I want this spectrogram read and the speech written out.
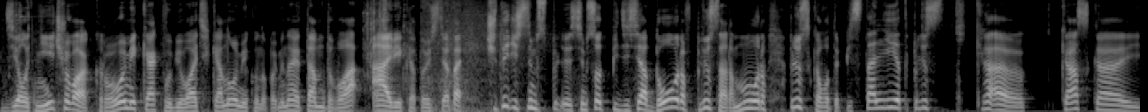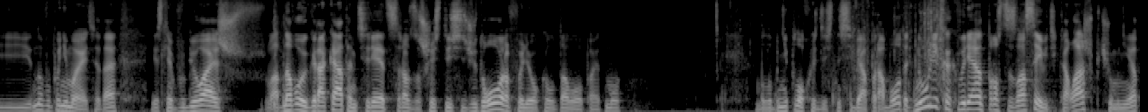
делать нечего, кроме как выбивать экономику. Напоминаю, там два авика, то есть это 4750 долларов, плюс армор, плюс кого-то пистолет, плюс каска, и, ну, вы понимаете, да? Если выбиваешь одного игрока, там теряется сразу 6000 долларов или около того, поэтому было бы неплохо здесь на себя поработать. Ну или как вариант просто засейвить калаш, почему нет?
